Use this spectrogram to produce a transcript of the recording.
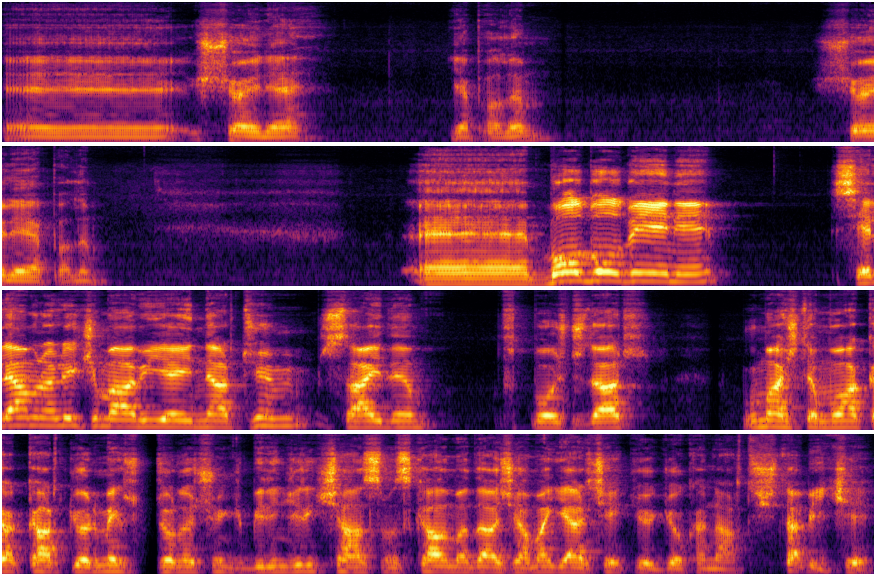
Ee, şöyle yapalım. Şöyle yapalım. Ee, bol bol beğeni. Selamun aleyküm abi yayınlar. Tüm saydığım futbolcular bu maçta muhakkak kart görmek zorunda çünkü birincilik şansımız kalmadı acaba gerçek diyor Gökhan Artış. Tabii ki.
